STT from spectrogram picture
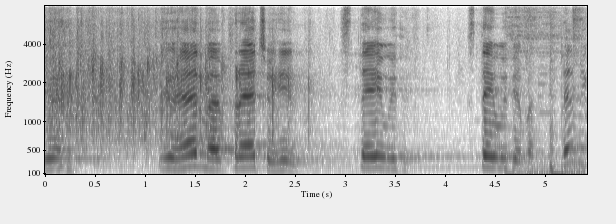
You, you heard my prayer to him. Stay with, stay with your. Let me.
